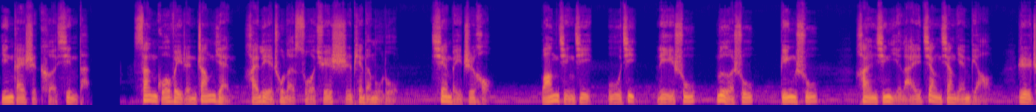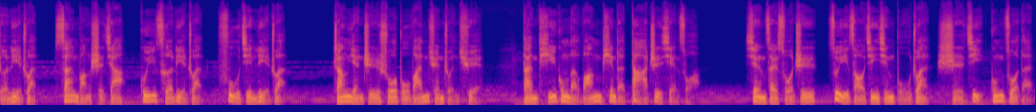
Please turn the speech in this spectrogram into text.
应该是可信的。三国魏人张燕还列出了所缺十篇的目录，迁为之后。王景记、武记、礼书、乐书、兵书、汉兴以来将相年表、日者列传、三王世家、归策列传、附近列传。张燕之说不完全准确。但提供了王篇的大致线索。现在所知，最早进行补传《史记》工作的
